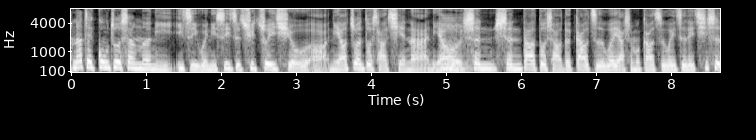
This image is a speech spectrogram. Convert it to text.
那在工作上呢，你一直以为你是一直去追求啊，你要赚多少钱啊，你要升升到多少的高职位啊，什么高职位之类，其实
